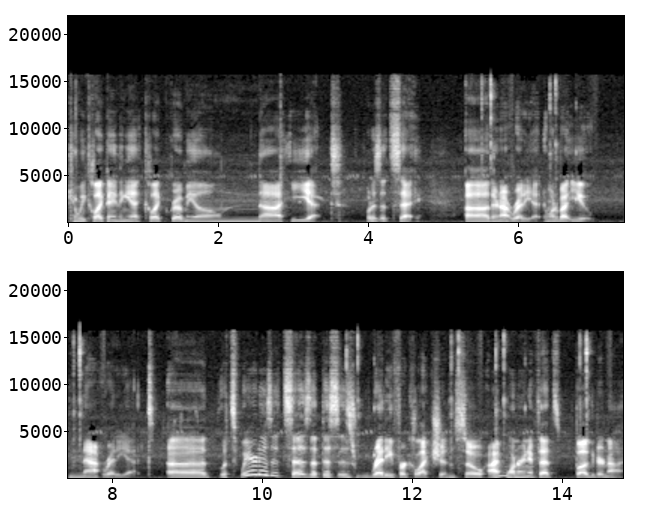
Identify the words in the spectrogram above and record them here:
can we collect anything yet? Collect grub meal? Not yet. What does it say? Uh, they're not ready yet. And what about you? Not ready yet. Uh, what's weird is it says that this is ready for collection. So I'm wondering if that's bugged or not.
